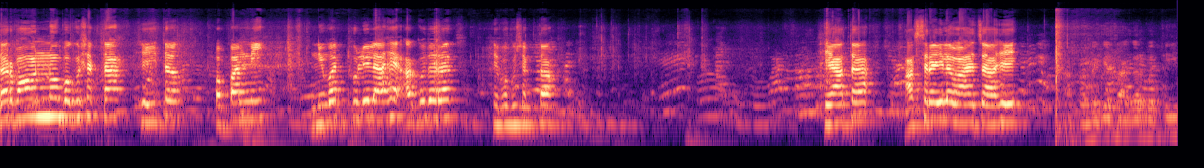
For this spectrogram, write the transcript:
तर भावांनो बघू शकता हे इथं पप्पांनी निवड ठेवलेलं आहे अगोदरच. हे बघू शकता. हे आता आश्रयीला व्हायचं आहे. अगरबत्ती.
